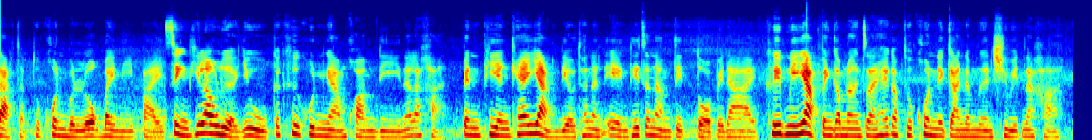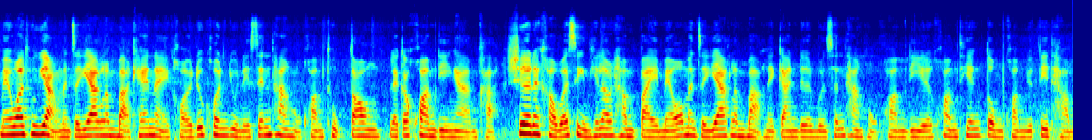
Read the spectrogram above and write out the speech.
จากจากทุกคนบนโลกใบนี้ไป สิ่งที่เราเหลืออยู่ก็คือคุณงามความดีนั่นแหละค่ะเป็นเพียงแค่อย่างเดียวเท่านั้นเองที่จะนำติดตัวไปได้ คลิปนี้อยากเป็นกำลังใจให้กับทุกคนในการดำเนินชีวิตนะคะ ไม่ว่าทุกอย่างมันจะยากลำบากแค่ไหนขอให้ทุกคนอยู่ในเส้นทางของความถูกต้อง และก็ความดีงามค่ะ เชื่อเลยค่ะว่าสิ่งที่เราทำไปแม้ว่ามันจะยากลำบากในการเดินบนเส้นทางของความดีและความเที่ยงตรงความยุติธรรม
